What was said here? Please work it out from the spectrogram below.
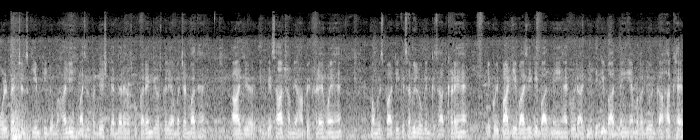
ओल्ड पेंशन स्कीम की जो बहाली हिमाचल प्रदेश के अंदर है, उसको करेंगे, उसके लिए हम वचनबद्ध हैं। आज इनके साथ हम यहाँ पे खड़े हुए हैं। कांग्रेस पार्टी के सभी लोग इनके साथ खड़े हैं। ये कोई पार्टीबाजी की बात नहीं है, कोई राजनीति की बात नहीं है, मगर जो इनका हक है,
